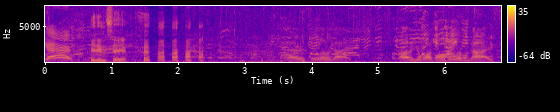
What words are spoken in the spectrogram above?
Gary! He didn't see you. There's the little guys. Oh, you're walking with the little guys.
